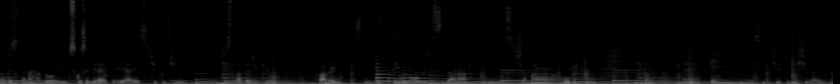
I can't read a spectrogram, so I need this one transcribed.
Não precisa narrador e o discurso é direto. E é esse tipo de, de estratégia que eu falei, tem um nome que se dá e se chama rúbrica, né? Então, é, tem esse tipo de estilo aí, né?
